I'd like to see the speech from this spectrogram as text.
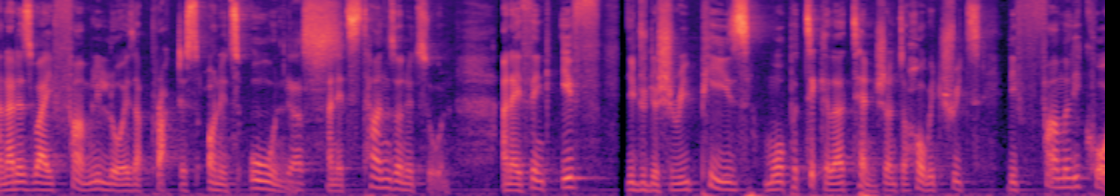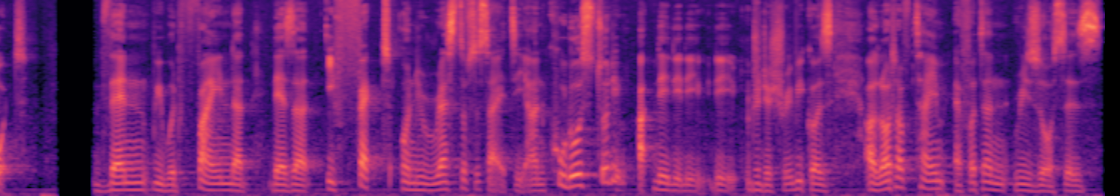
And that is why family law is a practice on its own Yes. and it stands on its own. And I think if the judiciary pays more particular attention to how it treats the family court, then we would find that there's an effect on the rest of society. And kudos to the, uh, the, the, the, the judiciary because a lot of time, effort, and resources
